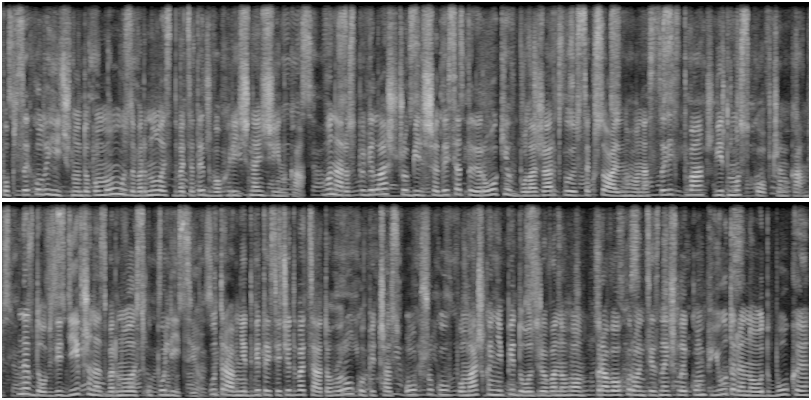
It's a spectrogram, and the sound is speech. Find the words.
по психологічну допомогу звернулась 22-річна жінка. Вона розповіла, що більше 10 років була жертвою сексуального насильства від Московченка. Невдовзі дівчина звернулась у поліцію у травні 2020 року. Під час обшуку в помешканні підозрюваного правоохоронці знайшли комп'ютери, ноутбуки,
